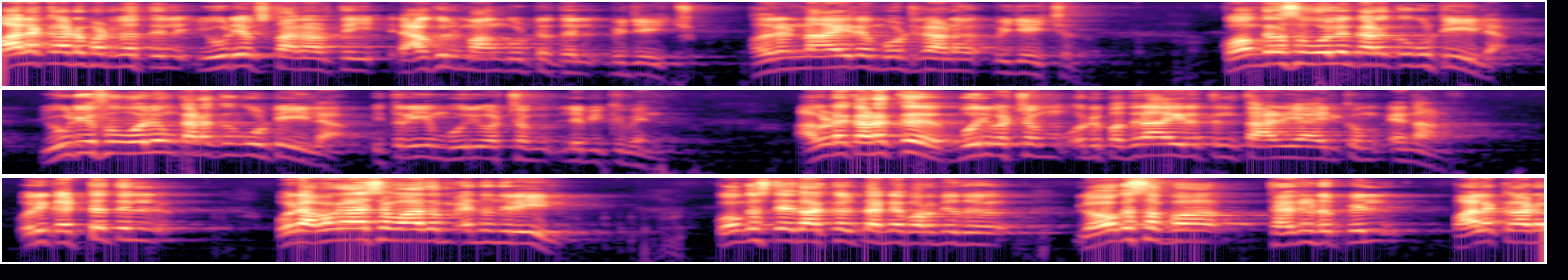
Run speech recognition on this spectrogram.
പാലക്കാട് മണ്ഡലത്തിൽ യു ഡി എഫ് സ്ഥാനാർത്ഥി രാഹുൽ മാങ്കൂട്ടത്തിൽ വിജയിച്ചു. പതിനെണ്ണായിരം വോട്ടിലാണ് വിജയിച്ചത്. കോൺഗ്രസ് പോലും കണക്ക് കൂട്ടിയില്ല. യു ഡി എഫ് പോലും കണക്ക് കൂട്ടിയില്ല ഇത്രയും ഭൂരിപക്ഷം ലഭിക്കുമെന്ന്. അവരുടെ കണക്ക് ഭൂരിപക്ഷം ഒരു പതിനായിരത്തിൽ താഴെയായിരിക്കും എന്നാണ്. ഒരു ഘട്ടത്തിൽ ഒരു അവകാശവാദം എന്ന നിലയിൽ കോൺഗ്രസ് നേതാക്കൾ തന്നെ പറഞ്ഞത് ലോക്സഭാ തെരഞ്ഞെടുപ്പിൽ പാലക്കാട്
